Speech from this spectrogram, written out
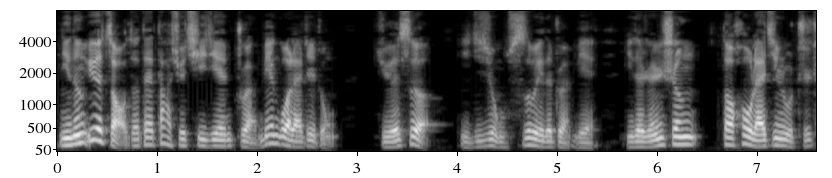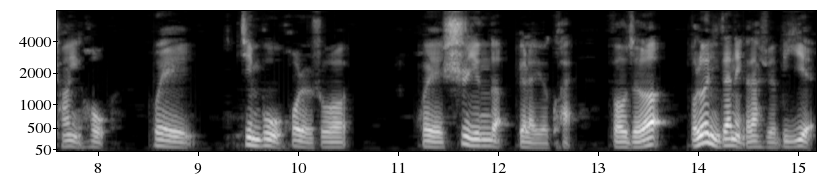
你能越早的在大学期间转变过来这种角色以及这种思维的转变，你的人生到后来进入职场以后会进步，或者说会适应的越来越快。否则，不论你在哪个大学毕业，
